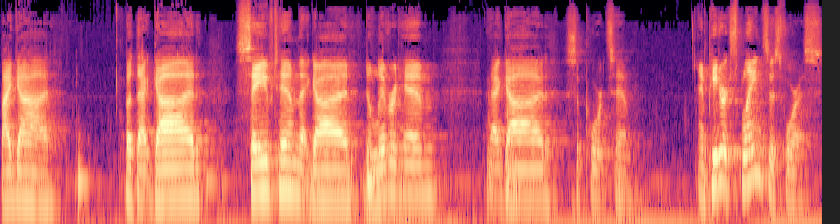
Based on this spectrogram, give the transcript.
by God, but that God saved him, that God delivered him, that God supports him. And Peter explains this for us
